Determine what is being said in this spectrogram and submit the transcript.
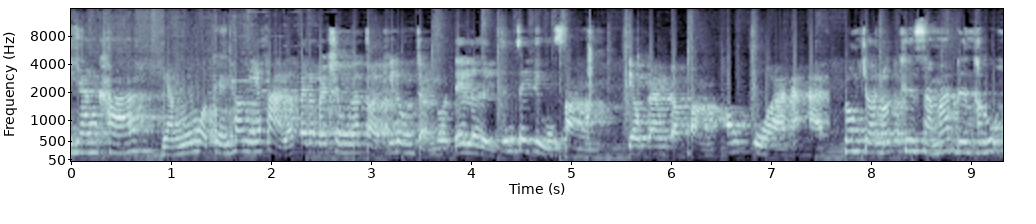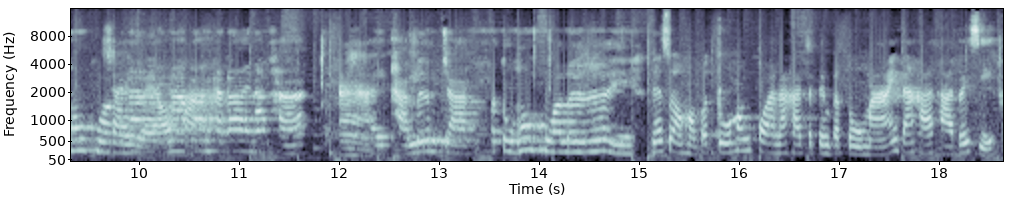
รือยังคะ ยังไม่หมดเพียงเท่านี้ค่ะ แล้วไปเราไปชมกันต่อที่โรงจอดรถได้เลย ซึ่งจะอยู่ฝั่งเดียวกันกับฝั่งห้องครัวนะคะโรงจอดรถคือสามารถเดินทะลุห้องครัวใช่แล้วหน้าค่ะบ้านก็ได้นะคะอ่าใช่ค่ะเริ่มจากประตูห้องครัวเลย ในส่วนของประตูห้องครัวนะคะ จะเป็นประตูไม้นะคะทาด้วยสีข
